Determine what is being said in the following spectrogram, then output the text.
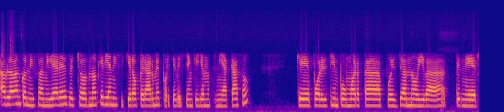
hablaban con mis familiares, de hecho no querían ni siquiera operarme porque decían que ya no tenía caso, que por el tiempo muerta pues ya no iba a tener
